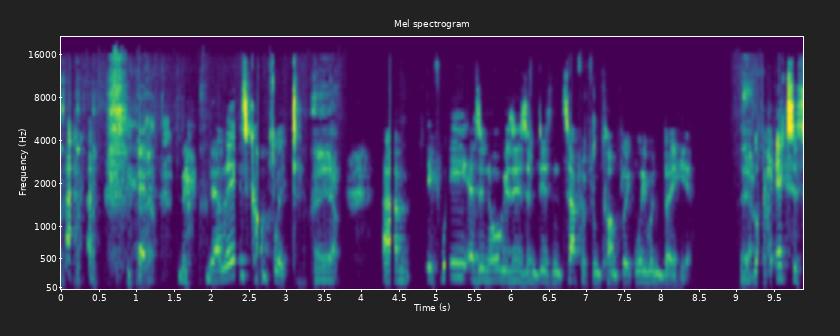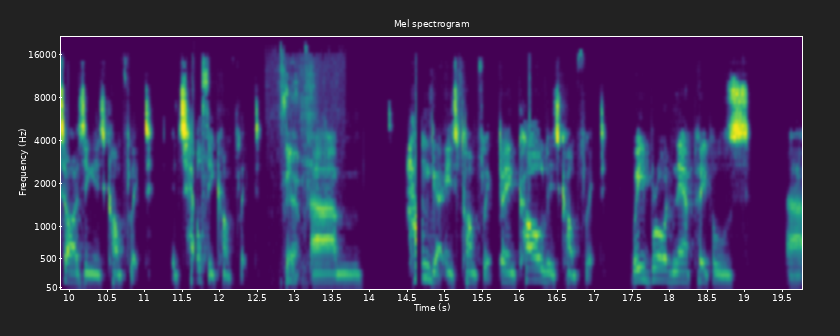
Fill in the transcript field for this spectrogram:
now, now there's conflict. Yeah. Um, if we as an organism didn't suffer from conflict, we wouldn't be here. Yeah. Like exercising is conflict, it's healthy conflict. Yeah. Um, hunger is conflict, being cold is conflict. We broaden our people's uh,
